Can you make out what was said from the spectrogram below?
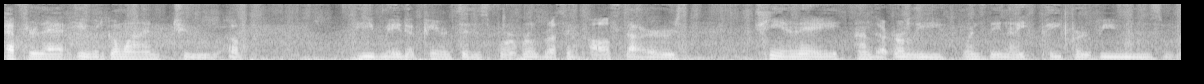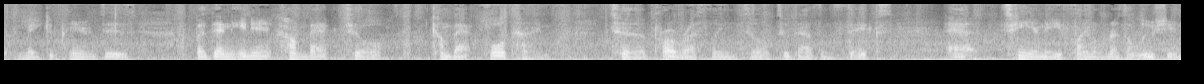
after that, he would go on to. Uh, he made appearances for World Wrestling All Stars, TNA on the early Wednesday night pay per views, make appearances, but then he didn't come back till come back full time to pro wrestling until 2006 at TNA Final Resolution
